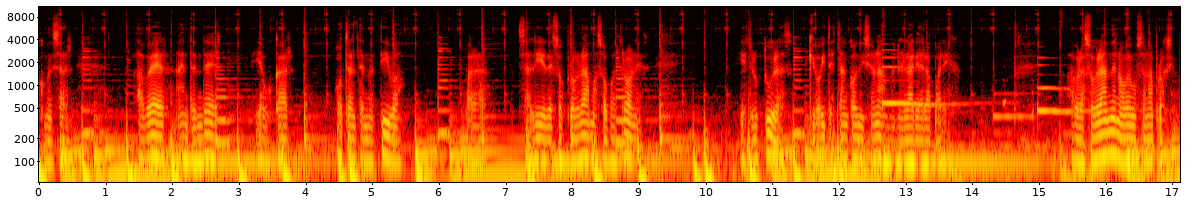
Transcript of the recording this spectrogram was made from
comenzar a ver, a entender y a buscar otra alternativa para salir de esos programas o patrones y estructuras que hoy te están condicionando en el área de la pareja. Abrazo grande, nos vemos en la próxima.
